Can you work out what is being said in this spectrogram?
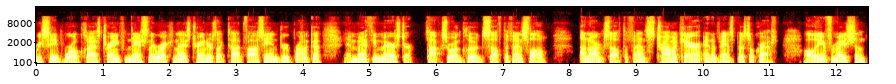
Receive world class training from nationally recognized trainers like Todd Fossey, Andrew Branca, and Matthew Maruster. Topics will include self defense law, unarmed self defense, trauma care, and advanced pistol craft. All the information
